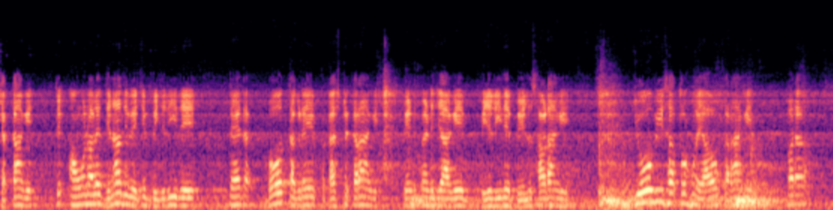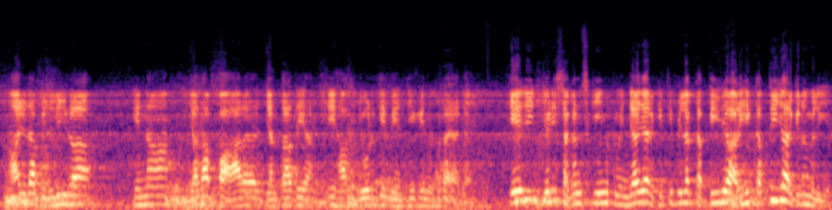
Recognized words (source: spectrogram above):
ਚੱਕਾਂਗੇ ਤੇ ਆਉਣ ਵਾਲੇ ਦਿਨਾਂ ਦੇ ਵਿੱਚ ਬਿਜਲੀ ਦੇ ਤਹਿਤ ਬਹੁਤ ਤਗੜੇ ਪ੍ਰੋਟੈਸਟ ਕਰਾਂਗੇ। ਪਿੰਡ ਪਿੰਡ ਜਾ ਕੇ ਬਿਜਲੀ ਦੇ ਬਿੱਲ ਸਾੜਾਂਗੇ। ਜੋ ਵੀ ਸਾਥੋਂ ਹੋਇਆ ਉਹ ਕਰਾਂਗੇ। ਪਰ ਆ ਜਿਹੜਾ ਬਿਜਲੀ ਦਾ ਇੰਨਾ ਜ਼ਿਆਦਾ ਭਾਰ ਜਨਤਾ ਤੇ ਆ, ਇਹ ਹੱਥ ਜੋੜ ਕੇ ਬੇਨਤੀ ਕਿ ਇਹਨੂੰ ਘਟਾਇਆ ਜਾਏ ਇਹ ਜੀ ਜਿਹੜੀ ਸਗਨ ਸਕੀਮ 51000 ਕੀਤੀ, ਪਹਿਲਾਂ 31000 ਹੀ 31000 ਕਿਹਨੂੰ ਮਿਲੀ ਹੈ?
